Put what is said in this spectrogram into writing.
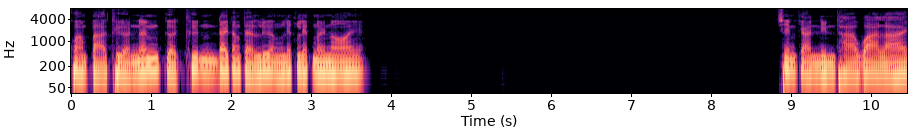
ความป่าเถื่อนนั้นเกิดขึ้นได้ตั้งแต่เรื่องเล็ก ๆ น้อย ๆ เช่นการนินทาว่าร้าย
